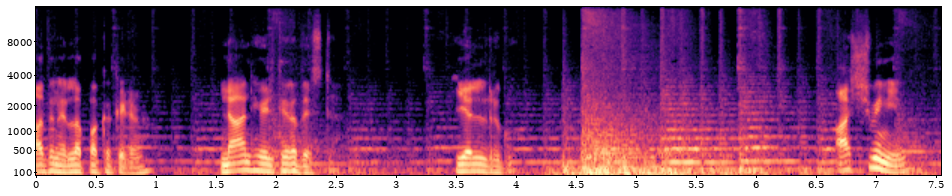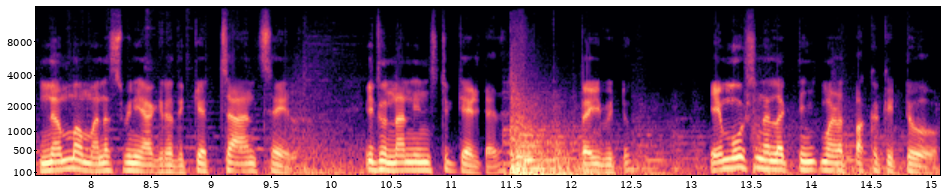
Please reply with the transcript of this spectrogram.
ಅದನ್ನೆಲ್ಲ ಪಕ್ಕಕ್ಕಿಡೋಣ ನಾನು ಹೇಳ್ತಿರೋದೆಷ್ಟು? ಎಲ್ರಿಗೂ. ಅಶ್ವಿನಿ ನಮ್ಮ ಮನಸ್ವಿನಿ ಆಗಿರೋದಕ್ಕೆ ಚಾನ್ಸೇ ಇಲ್ಲ. ಇದು ನನ್ನ ಇನ್ಸ್ಟಿಕ್ಟ್ ಹೇಳ್ತಾ ಇದೆ. ದಯವಿಟ್ಟು ಎಮೋಷನಲ್ ಆಗಿ ಥಿಂಕ್ ಮಾಡೋದು ಪಕ್ಕಕ್ಕಿಟ್ಟು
